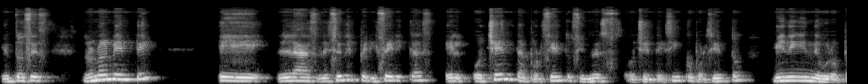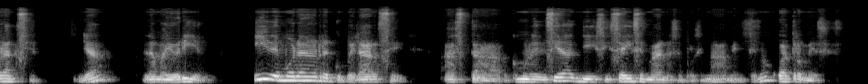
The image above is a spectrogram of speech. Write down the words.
Entonces, normalmente eh, las lesiones periféricas, el 80%, si no es 85%, vienen en neuropraxia, ¿ya? La mayoría. Y demoran en recuperarse hasta, como les decía, 16 semanas aproximadamente, ¿no? Cuatro meses,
